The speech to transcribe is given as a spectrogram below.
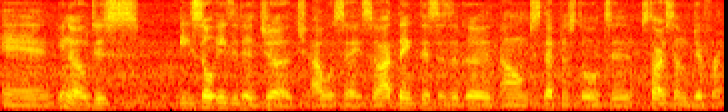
and you know just it's so easy to judge. I would say so. I think this is a good um, stepping stool to start something different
